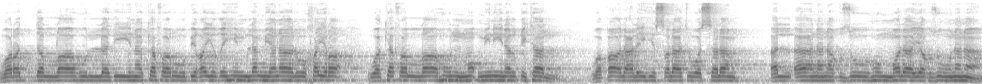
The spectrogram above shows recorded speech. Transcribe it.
ورد الله الذين كفروا بغيظهم لم ينالوا خيرا وكفى الله المؤمنين القتال. وقال عليه الصلاة والسلام الآن نغزوهم ولا يغزوننا.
